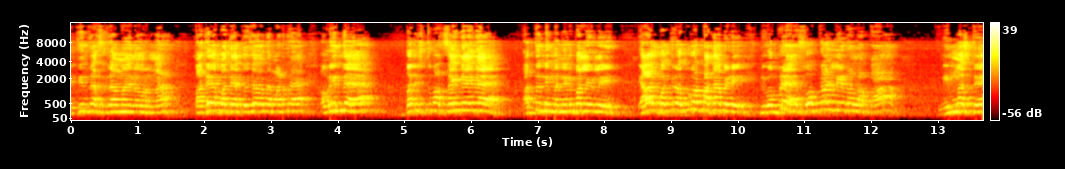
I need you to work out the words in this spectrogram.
ಎತ್ತಿಂದ ಸಿದ್ದರಾಮಯ್ಯನವ್ರನ್ನ ಪದೇ ಪದೇ ಧ್ವಜಾರೋಹಣ ಮಾಡಿದ್ರೆ ಅವ್ರ ಹಿಂದೆ ಬಲಿಷ್ಠವಾದ ಸೈನ್ಯ ಇದೆ. ಅದು ನಿಮ್ಮ ನೆನಪಲ್ಲಿರಲಿ. ಯಾರು ಬಗ್ಗೆ ಹಗುರವಾಗಿ ಮಾತಾಡಬೇಡಿ. ನೀವೊಬ್ಬರೇ ಸೋಕಾಳ್ ಲೀಡರ್ ಅಲ್ಲಪ್ಪ. ನಿಮ್ಮಷ್ಟೇ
